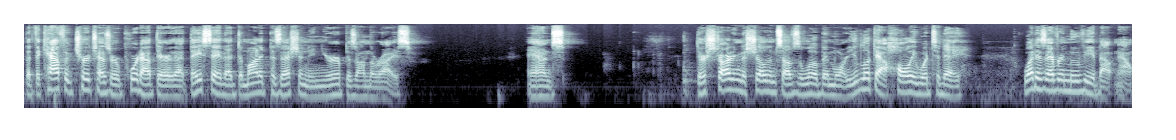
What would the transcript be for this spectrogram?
But the Catholic Church has a report out there that they say that demonic possession in Europe is on the rise. And they're starting to show themselves a little bit more. You look at Hollywood today. What is every movie about now?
